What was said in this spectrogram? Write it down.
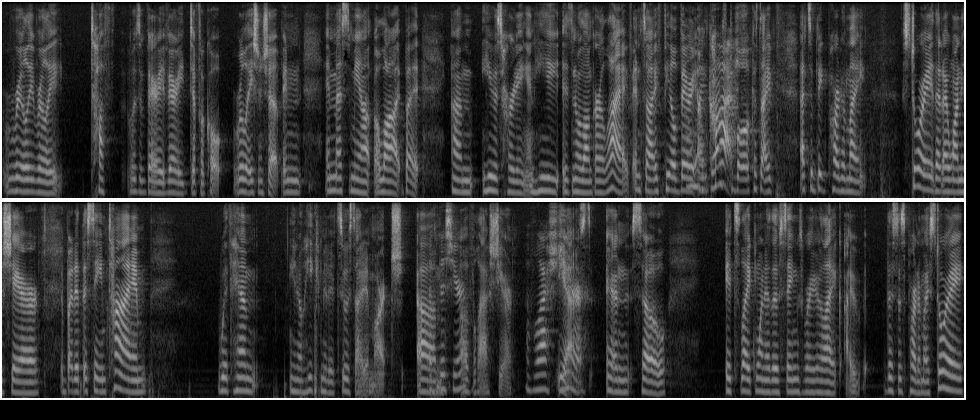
really, really tough. It was a very, very difficult relationship and it messed me up a lot. But um, he was hurting and he is no longer alive. And so I feel very Oh uncomfortable because I that's a big part of my story that I want to share. But at the same time, with him, you know, he committed suicide in March um, this year? of last year. of last year. Yes. And so it's like one of those things where you're like, I this is part of my story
